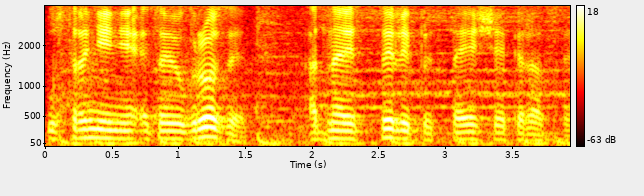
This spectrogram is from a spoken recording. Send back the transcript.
Устранение этой угрозы – одна из целей предстоящей операции.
